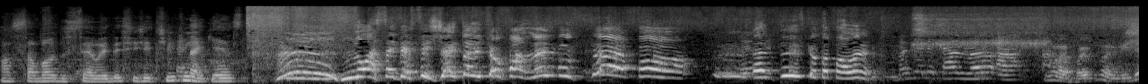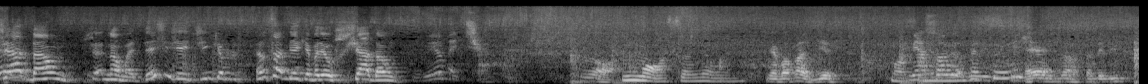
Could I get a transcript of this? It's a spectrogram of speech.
Nossa, avó do céu, é desse jeitinho que nós quer. Nossa, é desse jeito aí que eu falei você, pô! É disso que eu tô falando. Ver ele casa lá. Não, mas foi pra mim. Chiadão. Chi- Não, mas desse jeitinho que eu... Eu não sabia que ia fazer o chiadão. Viu, velho? Nossa, não. Minha avó fazia. Minha sogra faz esse queijo. É, nossa, delícia.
